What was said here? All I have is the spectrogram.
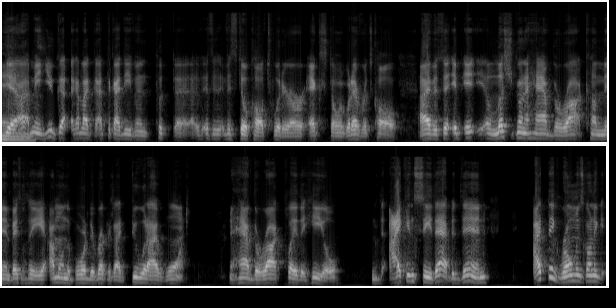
And yeah, I mean, you got like I think I'd even put uh, if, if it's still called Twitter or X or whatever it's called. I have it, it, it unless you're going to have The Rock come in, basically, I'm on the board of directors. I do what I want, and have The Rock play the heel. I can see that, but then I think Roman's going to get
